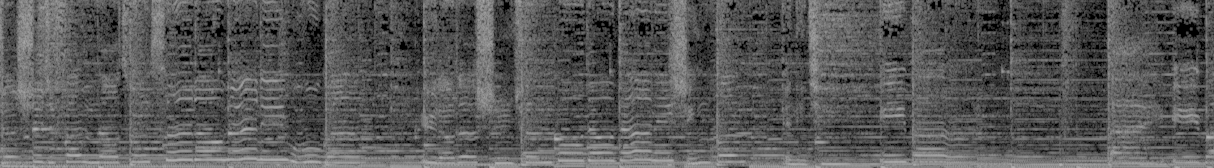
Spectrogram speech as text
这世界烦恼从此都与你无关，遇到的事全部都得你喜欢，愿你情一半，爱一半，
